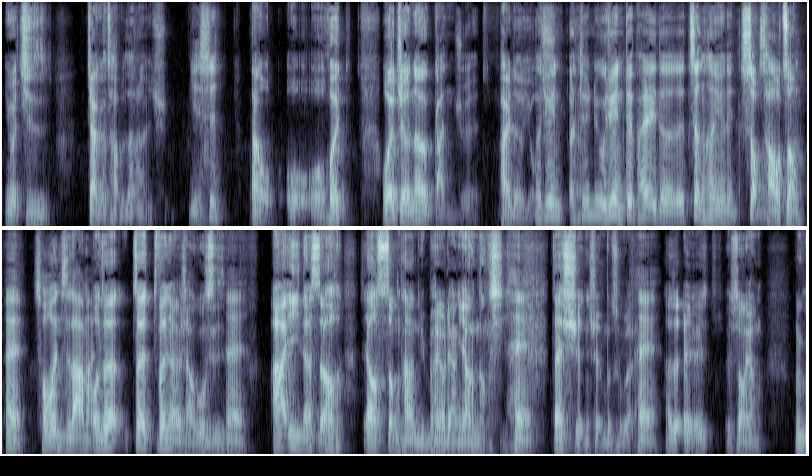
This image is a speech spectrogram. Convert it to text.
因为其实价格差不到哪里去，也是，但我我我会我会觉得那个感觉。拍的有，我觉得呃，对，我觉得你对拍立得的憎恨有点重，超重，哎，仇恨值拉满。我再再分享一个小故事，哎，阿义那时候要送他女朋友两样东西，嘿，在选选不出来，嘿，他说，哎哎，双阳，那个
